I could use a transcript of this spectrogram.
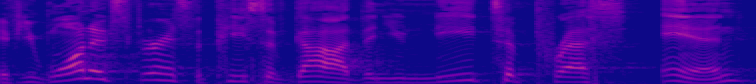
if you want to experience the peace of God, then you need to press in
